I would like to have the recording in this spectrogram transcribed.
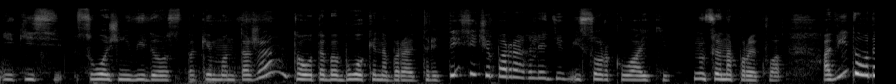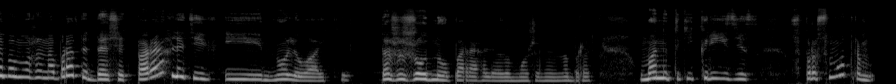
якісь сложні відео з таким монтажем, то у тебе блоки набирають 3000 переглядів і 40 лайків. Ну, це наприклад. А відео у тебе може набрати 10 переглядів і 0 лайків. Даже жодного перегляду може не набрати. У мене такий кризис з просмотром.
